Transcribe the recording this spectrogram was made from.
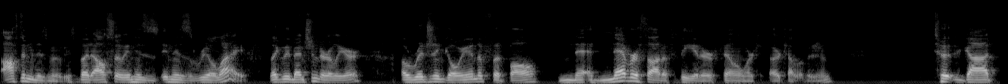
often in his movies, but also in his in his real life. Like we mentioned earlier, originally going into football, ne- never thought of theater, film, or, or television. Took got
